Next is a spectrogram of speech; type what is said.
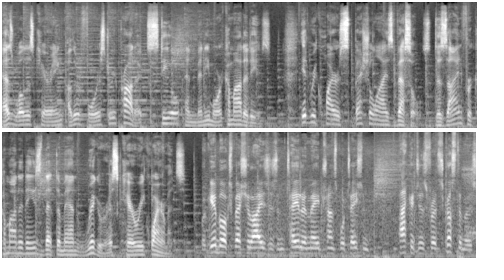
as well as carrying other forestry products, steel, and many more commodities. It requires specialized vessels designed for commodities that demand rigorous care requirements. Well, Gearbulk specializes in tailor-made transportation packages for its customers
